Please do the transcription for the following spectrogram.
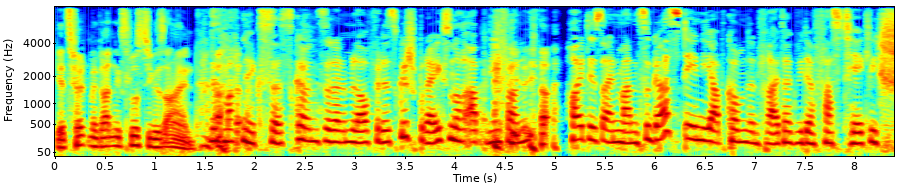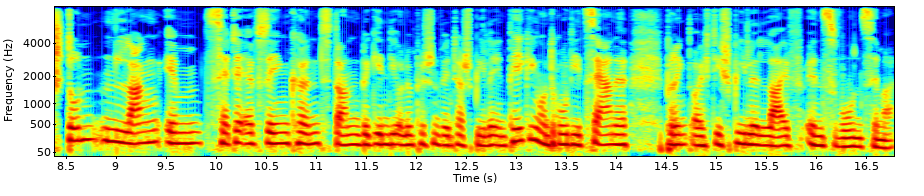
Jetzt fällt mir gerade nichts Lustiges ein. Das macht nichts, das kannst du dann im Laufe des Gesprächs noch abliefern. Ja. Heute ist ein Mann zu Gast, den ihr ab kommenden Freitag wieder fast täglich stundenlang im ZDF sehen könnt. Dann beginnen die Olympischen Winterspiele in Peking und Rudi Zerne bringt euch die Spiele live ins Wohnzimmer.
